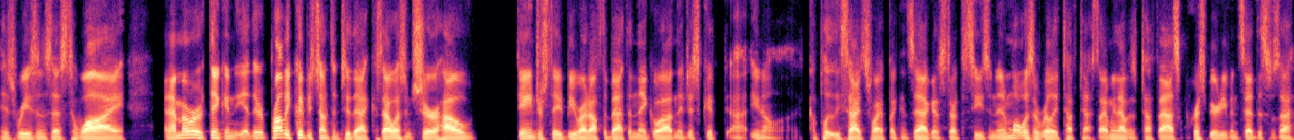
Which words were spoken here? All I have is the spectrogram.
his reasons as to why. And I remember thinking yeah, there probably could be something to that because I wasn't sure how dangerous they'd be right off the bat. Then they go out and they just get, uh, you know, completely sideswiped by Gonzaga to start the season. And what was a really tough test. I mean, that was a tough ask. Chris Beard even said this was a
